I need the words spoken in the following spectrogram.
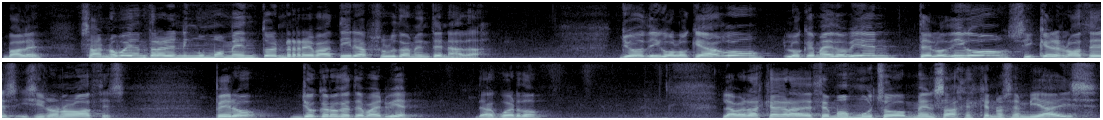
¿vale? O sea, no voy a entrar en ningún momento en rebatir absolutamente nada. Yo digo lo que hago, lo que me ha ido bien, te lo digo, si quieres lo haces y si no, no lo haces. Pero yo creo que te va a ir bien, ¿de acuerdo? La verdad es que agradecemos muchos mensajes que nos enviáis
